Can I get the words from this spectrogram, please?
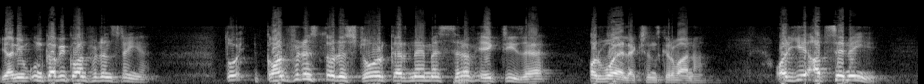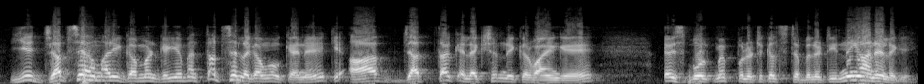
यानी उनका भी कॉन्फिडेंस नहीं है। तो कॉन्फिडेंस तो रिस्टोर करने में सिर्फ़ एक चीज़ है, और वो इलेक्शंस करवाना। और ये अब से नहीं। ये जब से हमारी गवर्नमेंट गई है, मैं तब से लगा हूँ कहने कि आप जब तक इलेक्शन नहीं करवाएँगे, इस मुल्क में पॉलिटिकल स्टेबिलिटी नहीं आने लगी।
